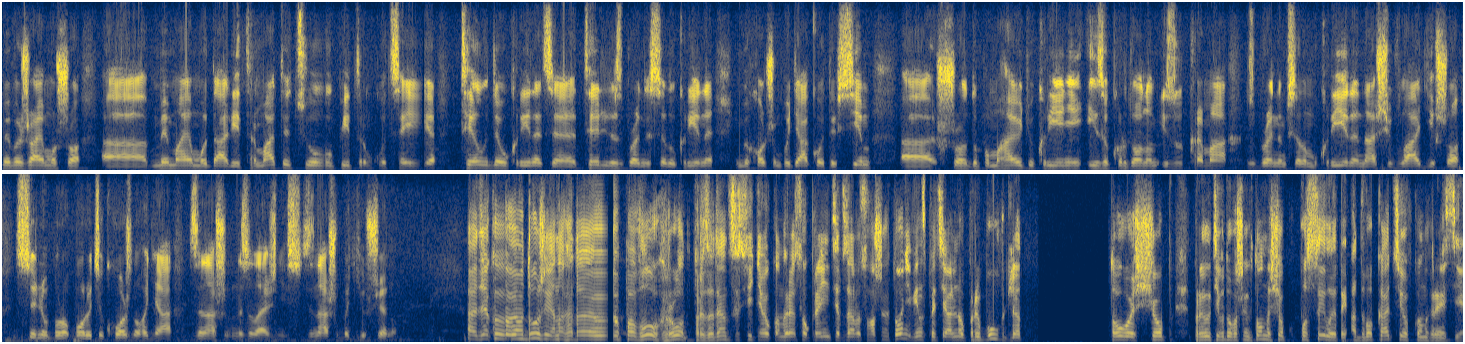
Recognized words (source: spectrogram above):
ми вважаємо, що е, ми маємо далі тримати цю підтримку. Це є тил для України, це тил для збройних сил України. І ми хочемо подякувати всім, е, що допомагають Україні і за кордоном, і зокрема збройним силам України, нашій владі, що сильно бороться кожного дня за нашу незалежність, за нашу батьківщину. Дякую вам дуже. Я нагадаю, Павло Грот, президент сусіднього конгресу українців, зараз у Вашингтоні. Він спеціально прибув для. Того, щоб прилетів до Вашингтона, щоб посилити адвокацію в конгресі.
